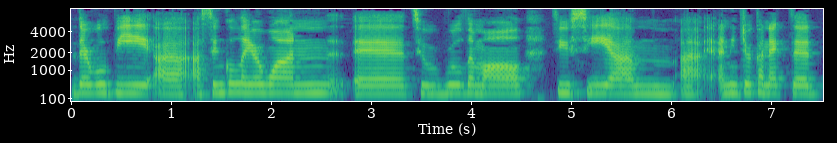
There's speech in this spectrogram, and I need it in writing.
there will be a, a single layer one uh, to rule them all? Do you see um, uh, an interconnected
